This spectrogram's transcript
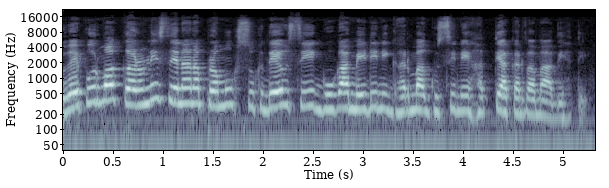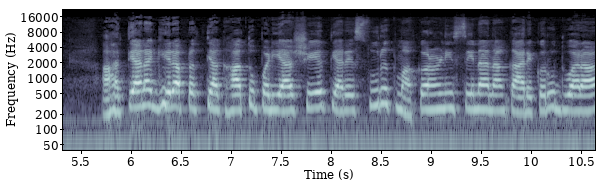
ઉદયપુરમાં કરણી સેનાના પ્રમુખ સુખદેવસિંહ ગોગા મેડીની ઘરમાં ઘૂસીને હત્યા કરવામાં આવી હતી. આ હત્યાના ઘેરા પ્રત્યાઘાતો પડ્યા છે, ત્યારે સુરતમાં કરણી સેનાના કાર્યકરો દ્વારા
